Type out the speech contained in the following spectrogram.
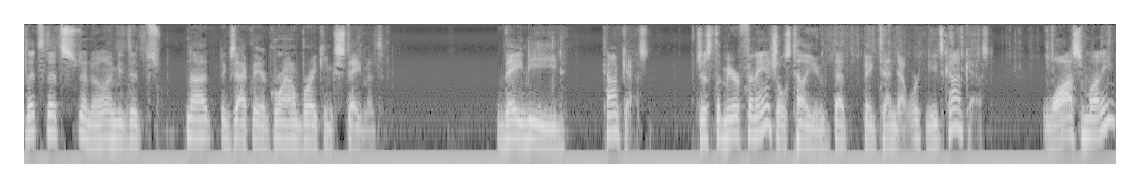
That's, that's, you know, I mean, that's not exactly a groundbreaking statement. They need Comcast. Just the mere financials tell you that Big Ten Network needs Comcast. Lost money.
